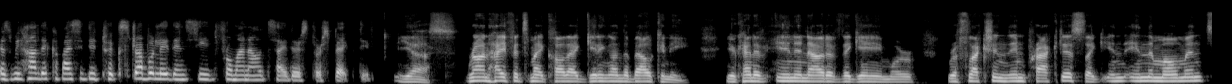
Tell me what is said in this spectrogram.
as we have the capacity to extrapolate and see it from an outsider's perspective. Yes. Ron Heifetz might call that getting on the balcony. You're kind of in and out of the game or reflections in practice, like in, in the moment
